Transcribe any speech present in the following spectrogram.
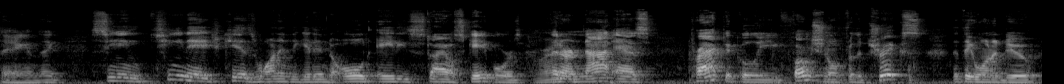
thing. And they seeing teenage kids wanting to get into old '80s style skateboards Right. that are not as practically functional for the tricks that they want to do.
